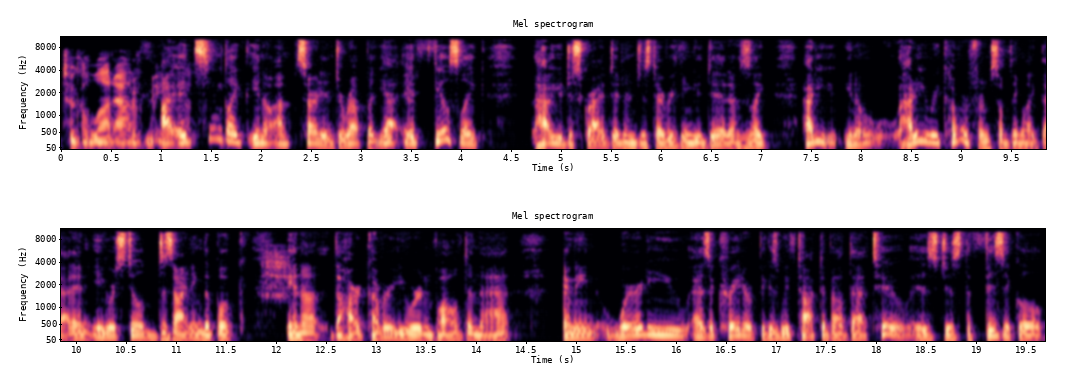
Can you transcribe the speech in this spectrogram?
took a lot out of me. I, it uh, seemed like you know. I'm sorry to interrupt, but yeah, it feels like how you described it and just everything you did. I was like, how do you, you know, how do you recover from something like that? And you were still designing the book in a the hardcover. You were involved in that. I mean, where do you, as a creator, because we've talked about that too, is just the physical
